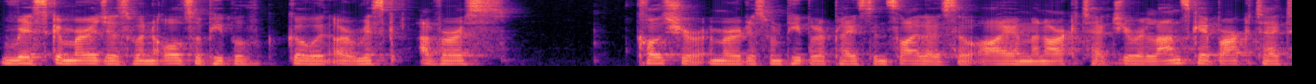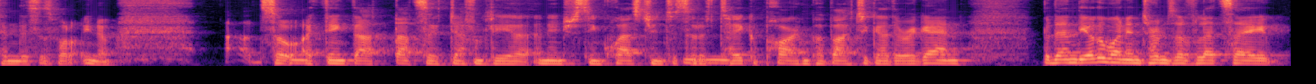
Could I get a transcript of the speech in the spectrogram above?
risk emerges when also people go in or risk averse culture emerges when people are placed in silos. So I am an architect, you're a landscape architect, and this is what you know. so I think that that's a, definitely a, an interesting question to sort of mm-hmm. take apart and put back together again. But then the other one, in terms of let's say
